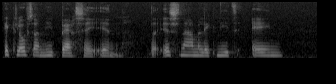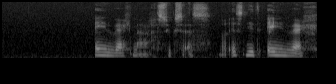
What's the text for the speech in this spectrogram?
Ik geloof daar niet per se in. Er is namelijk niet één, één weg naar succes. Er is niet één weg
